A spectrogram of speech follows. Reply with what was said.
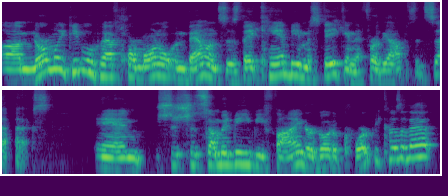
um, normally, people who have hormonal imbalances they can be mistaken for the opposite sex. And should, should somebody be fined or go to court because of that?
